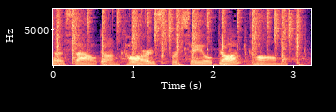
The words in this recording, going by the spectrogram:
us out on carsforsale.com.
